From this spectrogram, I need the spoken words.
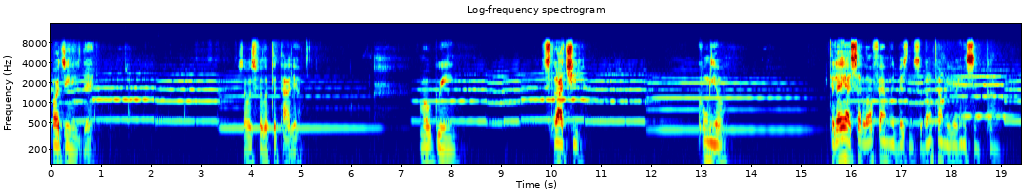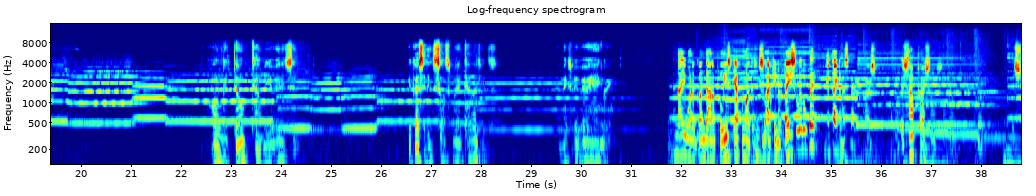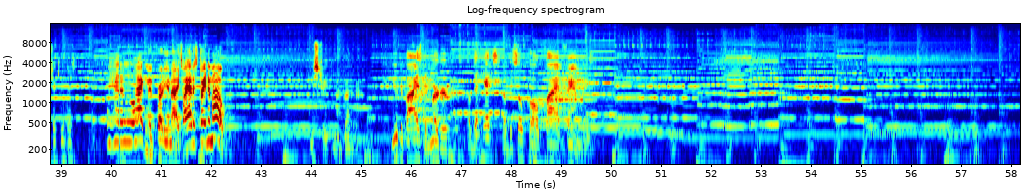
Barzini's dead. So is Philip Tattaglia. Moe Greene. Stracci. Cuneo. Today I settle all family business, so don't tell me you're innocent, Carlo. Only don't tell me you're innocent. Because it insults my intelligence. It makes me very angry. And now you want to gun down a police captain? Why? Because he slapped you in the face a little bit? You're taking this very personal. It's not personal. It's strictly business. We had a little argument Friday night, so I had to straighten him out. You straightened my brother out. You devised the murder of the heads of the so called five families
